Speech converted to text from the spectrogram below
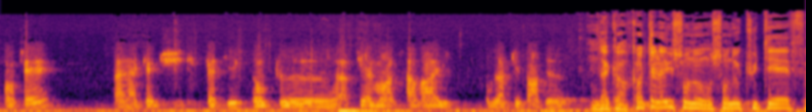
français. Elle a quelques justificatifs. Donc, euh, actuellement, elle travaille comme la plupart de. D'accord. Quand elle a eu son, son OQTF,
